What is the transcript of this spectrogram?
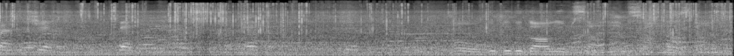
Bence. Ben. Oo, dur dur dur dağılıyor bir saniye, bir saniye, bir saniye.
